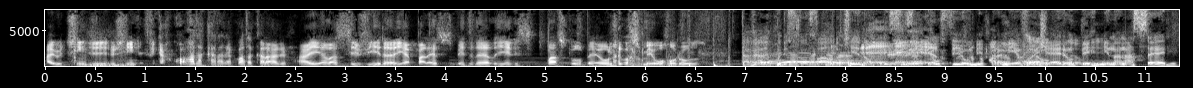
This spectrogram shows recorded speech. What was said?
Aí o Shinji, o Shinji fica, acorda caralho, acorda caralho. Aí ela se vira e aparece o peito dela e ele se masturba. É um negócio meio horroroso. Tá vendo? É por isso que eu falo que não precisa ter o filme. Pra mim, Evangelion é, termina na série.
